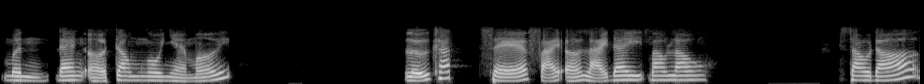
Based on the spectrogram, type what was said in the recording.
mình đang ở trong ngôi nhà mới. Lữ khách sẽ phải ở lại đây bao lâu? Sau đó,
